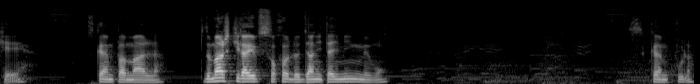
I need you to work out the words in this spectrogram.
Ok. C'est quand même pas mal. Dommage qu'il arrive sur le dernier timing, mais bon. C'est quand même cool.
